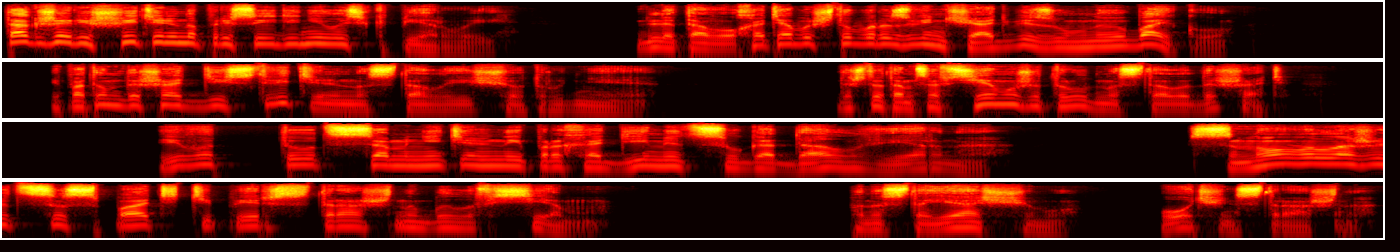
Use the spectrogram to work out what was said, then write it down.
также решительно присоединилась к первой. Для того хотя бы, чтобы развенчать безумную байку. И потом дышать действительно стало еще труднее. Да что там, совсем уже трудно стало дышать. И вот тут сомнительный проходимец угадал верно. Снова ложиться спать теперь страшно было всем. По-настоящему очень страшно.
